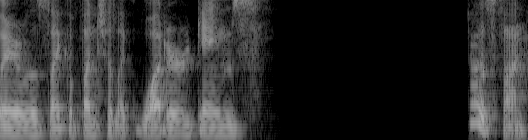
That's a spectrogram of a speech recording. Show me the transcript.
where it was like a bunch of like water games. That was fun.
